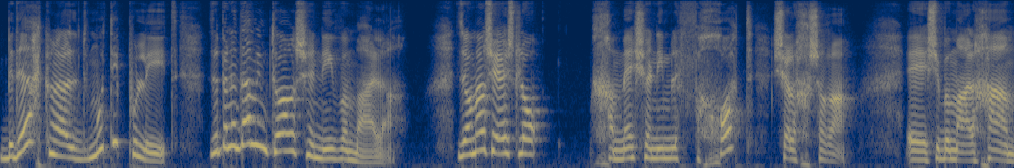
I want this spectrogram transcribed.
בדרך כלל דמות טיפולית זה בן אדם עם תואר שני ומעלה. זה אומר שיש לו חמש שנים לפחות של הכשרה, אה, שבמהלכם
